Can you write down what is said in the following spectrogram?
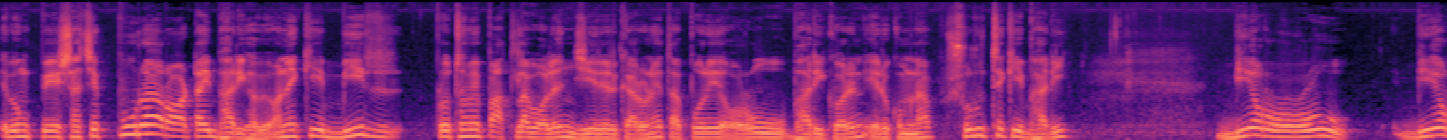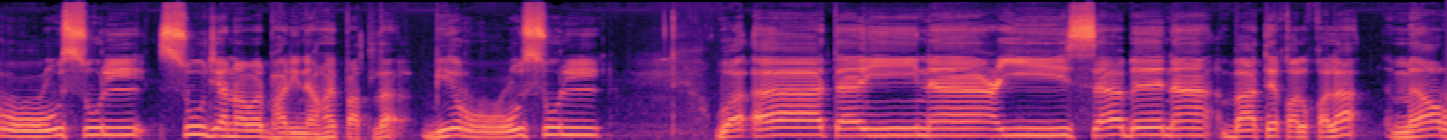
এবং পেশ আছে, পুরা রটাই ভারী হবে, অনেকে বীর প্রথমে পাতলা বলেন জেরের কারণে, তারপরে অরু ভারী করেন, এরকম না, শুরু থেকেই ভারী। বিয়র বিয়র রুসুল, সু যেন আবার ভারী না হয়, পাতলা, বিয়র রুসুল وآتينا عيسى ابن বাতে কলকলা মর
